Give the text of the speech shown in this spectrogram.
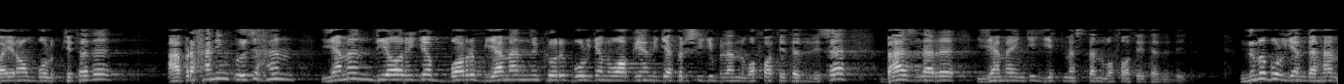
vayron bo'lib ketadi. Abrahaning o'zi ham yaman diyoriga borib yamanni ko'rib bo'lgan voqeani gapirishligi bilan vafot etadi desa ba'zilari yamanga yetmasdan vafot etadi deydi. Nima bo'lganda ham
